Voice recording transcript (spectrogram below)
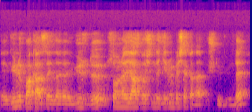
e, günlük vaka sayıları yüzdü. Sonra yaz başında 25'e kadar düştü günde.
